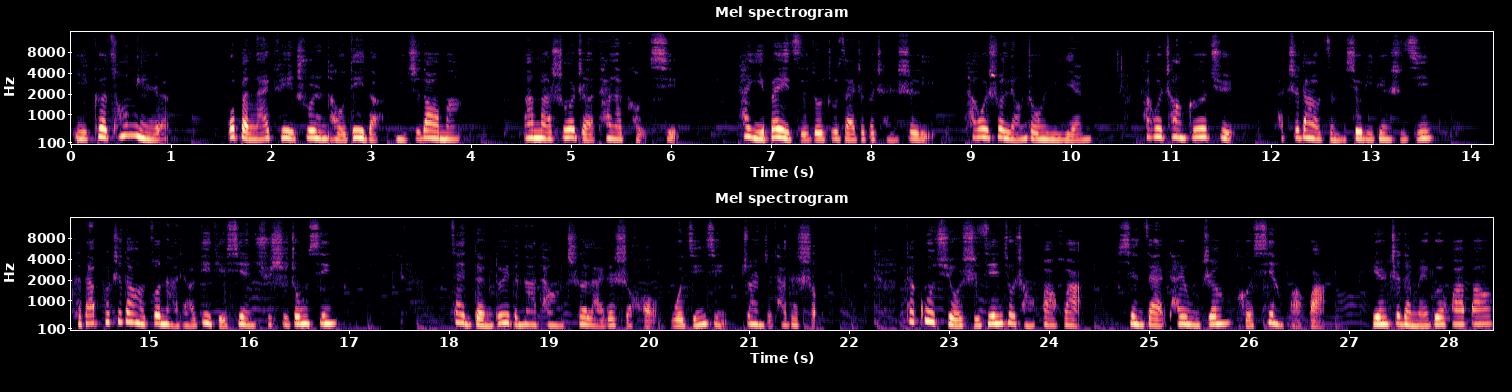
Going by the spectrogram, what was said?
一个聪明人，我本来可以出人头地的，你知道吗？妈妈说着叹了口气。她一辈子都住在这个城市里，她会说两种语言，她会唱歌剧，她知道怎么修理电视机，可她不知道坐哪条地铁线去市中心。在等队的那趟车来的时候，我紧紧攥着她的手。她过去有时间就常画画，现在她用针和线画画，编织的玫瑰花苞。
